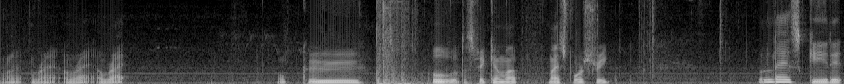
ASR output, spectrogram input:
Alright, alright, alright, alright. Okay. Ooh, let's pick him up. Nice four streak. Let's get it.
